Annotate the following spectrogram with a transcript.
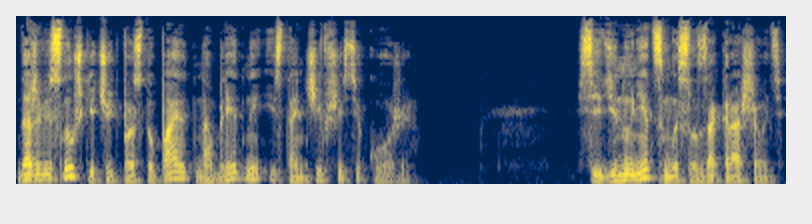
Даже веснушки чуть проступают на бледной истончившейся коже. Седину нет смысла закрашивать.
